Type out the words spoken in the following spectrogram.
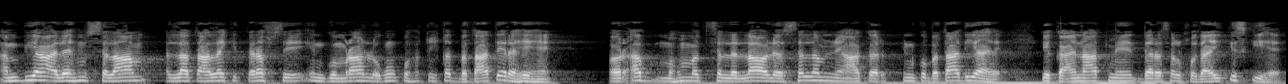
انبیاء علیہ السلام اللہ تعالی کی طرف سے ان گمراہ لوگوں کو حقیقت بتاتے رہے ہیں۔ اور اب محمد صلی اللہ علیہ وسلم نے آ کر ان کو بتا دیا ہے کہ کائنات میں دراصل خدائی کس کی ہے۔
